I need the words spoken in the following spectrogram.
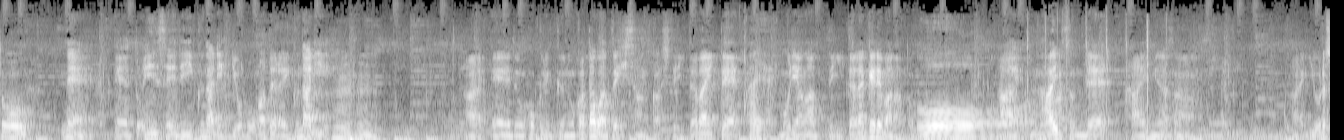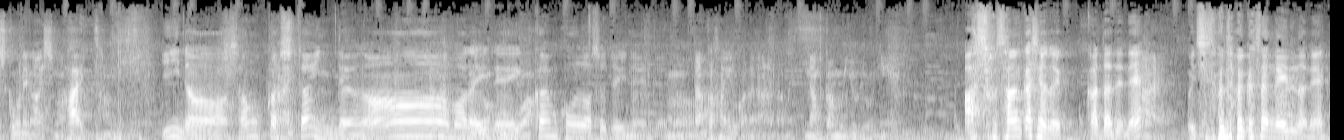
とねえー、と遠征で行くなり旅行がてら行くなり、うんうん。はい。えー、と北陸の方はぜひ参加していただいて、はいはい。盛り上がっていただければなと、はい、思はいいますんで、はい。皆さん、はい、よろしくお願いします、はい。参いいなあ参加したいんだよな、はい。まだいいね一回も顔出せていないんだよな、うん、檀家さんいるからなあなたね。何回も言うように。あそう参加者の方でね、はい。うちの檀家さんがいるのね、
